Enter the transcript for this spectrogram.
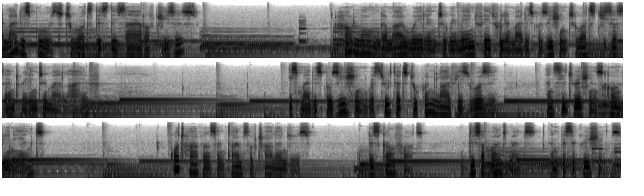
Am I disposed towards this desire of Jesus? How long am I willing to remain faithful in my disposition towards Jesus' entry into my life? Is my disposition restricted to when life is rosy and situations convenient? What happens in times of challenges, discomfort, disappointments, and persecutions?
